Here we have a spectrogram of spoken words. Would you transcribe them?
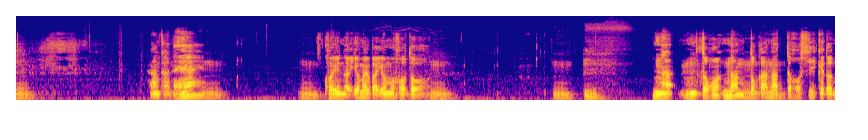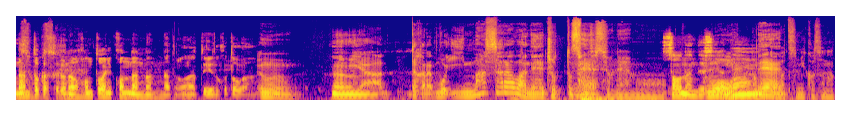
うんなんかうね、んうんこういうの読めば読むほどう、ん。うん。な、どう、なんとかなってほしいけど、なんとかするのは本当に困難なんだろうなということが。うん。うん。いやだからもう今更はねちょっとね。そうですよねもう。そうなんですよね。ね積み重なっっ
